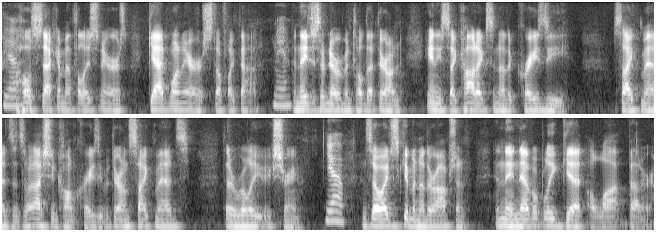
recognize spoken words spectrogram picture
Yeah. a whole stack of methylation errors, GAD1 errors, stuff like that. Man. And they just have never been told that they're on antipsychotics and other crazy psych meds. And so I shouldn't call them crazy, but they're on psych meds that are really extreme. Yeah. And so I just give them another option. And they inevitably get a lot better.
